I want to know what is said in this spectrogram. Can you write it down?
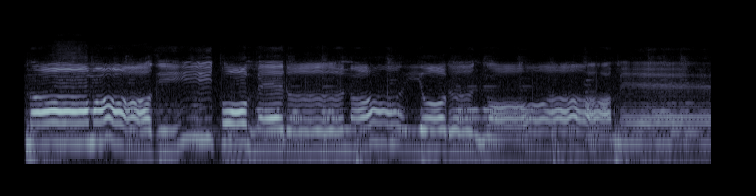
生じ止めるな夜の雨。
